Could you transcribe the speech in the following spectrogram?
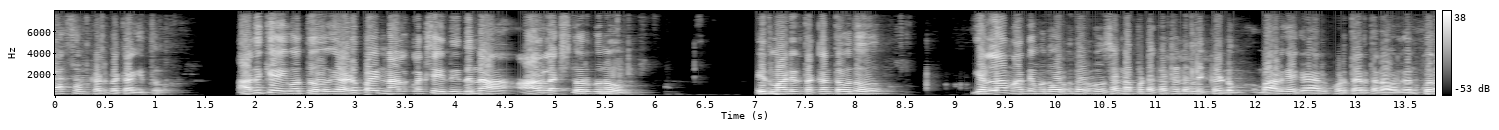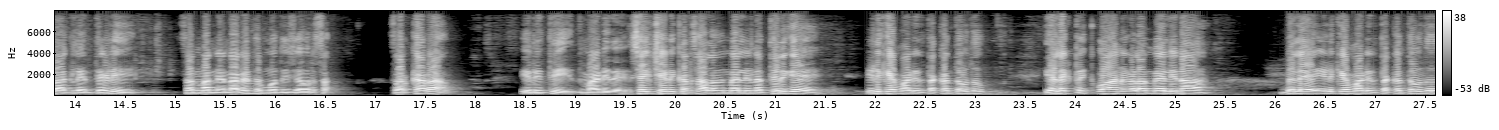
ಟ್ಯಾಕ್ಸ್ ಅಂತ ಕಟ್ಟಬೇಕಾಗಿತ್ತು ಅದಕ್ಕೆ ಇವತ್ತು ಎರಡು ಪಾಯಿಂಟ್ ನಾಲ್ಕು ಲಕ್ಷ ಇದ್ದಿದ್ದನ್ನ ಆರು ಲಕ್ಷದವರೆಗೂ ಇದು ಮಾಡಿರ್ತಕ್ಕಂಥದ್ದು ಎಲ್ಲ ಮಾಧ್ಯಮದ ವರ್ಗದವ್ರಿಗೂ ಸಣ್ಣ ಪುಟ್ಟ ಕಟ್ಟಡಗಳು ಇಟ್ಕೊಂಡು ಬಾಡಿಗೆ ಯಾರು ಕೊಡ್ತಾ ಇರ್ತಾರೆ ಅವ್ರಿಗೆ ಅನುಕೂಲ ಆಗಲಿ ಅಂತೇಳಿ ಸನ್ಮಾನ್ಯ ನರೇಂದ್ರ ಮೋದಿಜಿ ಅವರ ಸರ್ಕಾರ ಈ ರೀತಿ ಇದು ಮಾಡಿದೆ. ಶೈಕ್ಷಣಿಕ ಸಾಲದ ಮೇಲಿನ ತೆರಿಗೆ ಇಳಿಕೆ ಮಾಡಿರ್ತಕ್ಕಂಥದ್ದು ಎಲೆಕ್ಟ್ರಿಕ್ ವಾಹನಗಳ ಮೇಲಿನ ಬೆಲೆ ಇಳಿಕೆ ಮಾಡಿರ್ತಕ್ಕಂಥದ್ದು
